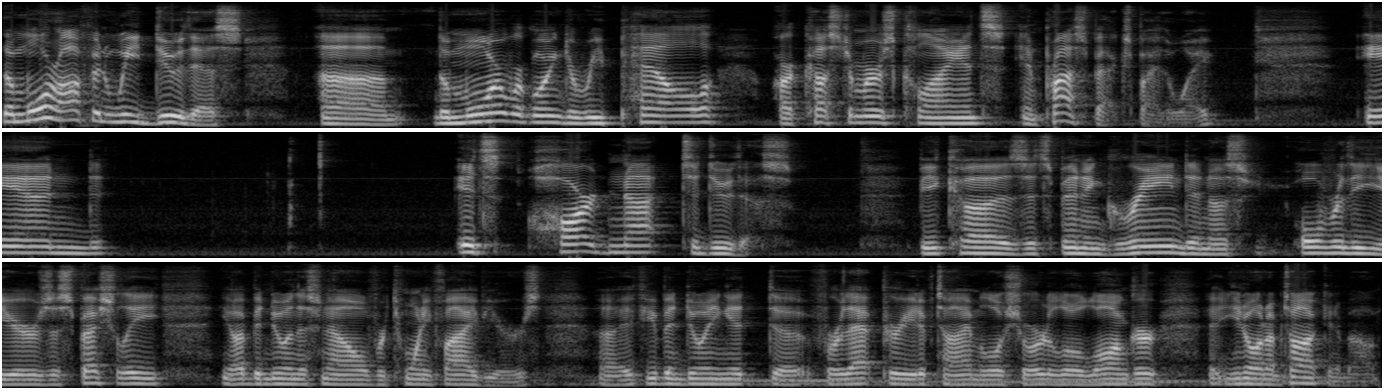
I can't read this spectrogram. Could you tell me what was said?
the more often we do this, um, the more we're going to repel our customers, clients, and prospects. By the way, and it's hard not to do this because it's been ingrained in us over the years, especially, you know, I've been doing this now over 25 years. Uh, if you've been doing it uh, for that period of time, a little short, a little longer, uh, you know what I'm talking about.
